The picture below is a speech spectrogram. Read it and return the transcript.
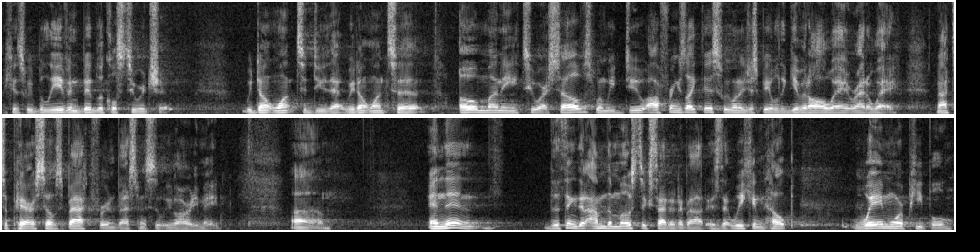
because we believe in biblical stewardship. We don't want to do that. We don't want to owe money to ourselves. When we do offerings like this, we want to just be able to give it all away right away, not to pay ourselves back for investments that we've already made. Um, and then the thing that I'm the most excited about is that we can help way more people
